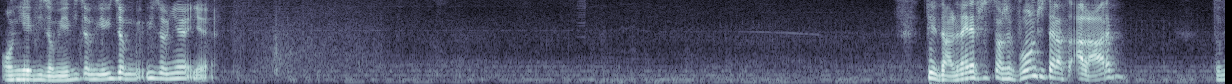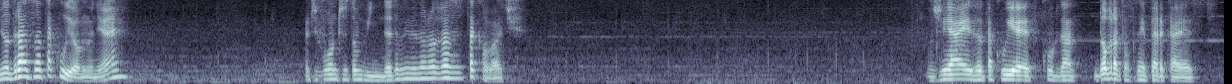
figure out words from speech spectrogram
O nie, widzą mnie, widzą mnie, widzą mnie, widzą mnie, nie. Ty, no ale najlepsze jest to, że włączy teraz alarm, to mnie od razu atakują, no nie? Znaczy włączę tą windę, to mnie będą od razu atakować. Może ja je zaatakuję, kurna. Dobra ta snajperka jest.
